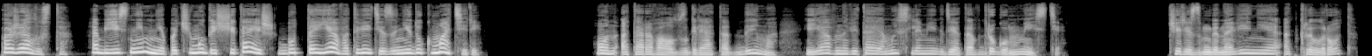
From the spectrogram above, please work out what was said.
«Пожалуйста, Объясни мне, почему ты считаешь, будто я в ответе за недуг матери?» Он оторвал взгляд от дыма, явно витая мыслями где-то в другом месте. Через мгновение открыл рот,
